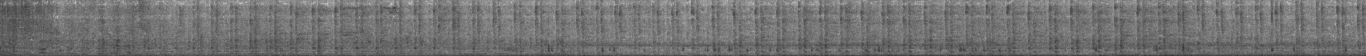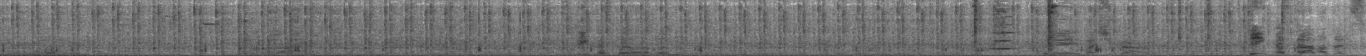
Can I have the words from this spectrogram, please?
Na spokojnie można sobie jechać. Piękna sprawa, naprawdę. Rybaśka. Piękna sprawa to jest.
